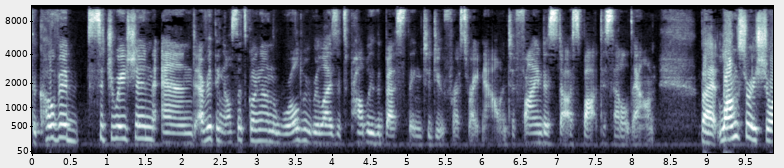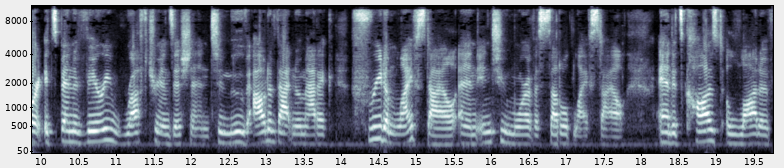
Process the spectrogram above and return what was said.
the COVID situation and everything else that's going on in the world, we realize it's probably the best thing to do for us right now and to find a, st- a spot to settle down. But long story short, it's been a very rough transition to move out of that nomadic freedom lifestyle and into more of a settled lifestyle. And it's caused a lot of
